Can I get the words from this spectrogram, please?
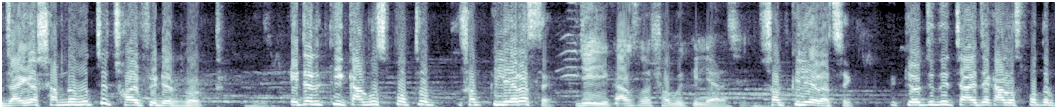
জায়গার সামনে হচ্ছে ছয় ফিটের রোড এটার কি কাগজপত্র সব ক্লিয়ার আছে? জি জি কাগজ সবই ক্লিয়ার আছে। সব ক্লিয়ার আছে। কেউ যদি চায় যে কাগজপত্র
